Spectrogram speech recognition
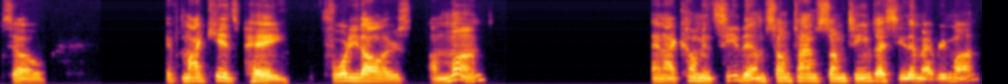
So if my kids pay $40 a month and I come and see them, sometimes some teams I see them every month.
